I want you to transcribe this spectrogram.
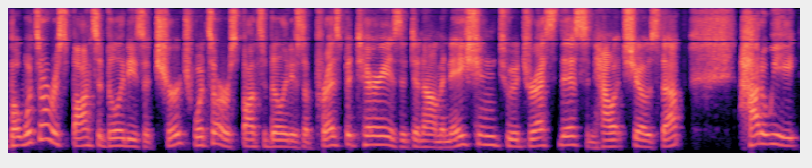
but what's our responsibility as a church? What's our responsibility as a presbytery, as a denomination to address this and how it shows up? How do we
